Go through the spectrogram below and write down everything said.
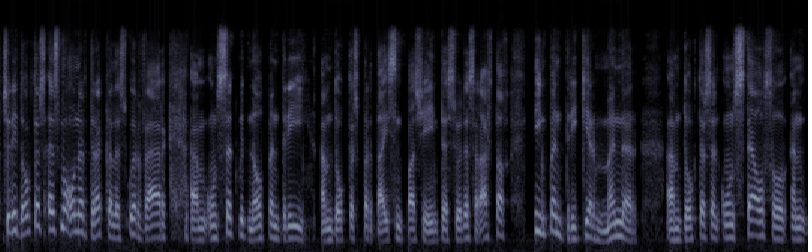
So die dokters is maar onder druk, hulle is oorwerk. Um, ons sit met 0.3 um, dokters per 1000 pasiënte. So dis regtig 10.3 keer minder um, dokters in ons stelsel in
